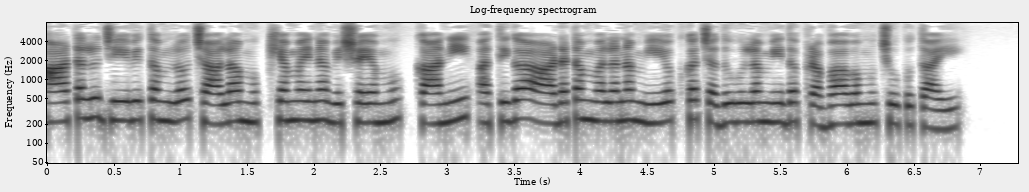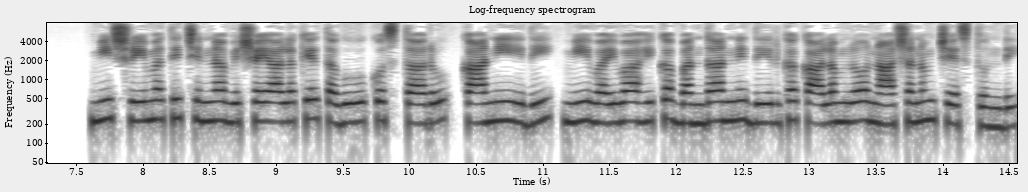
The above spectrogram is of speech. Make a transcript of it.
ఆటలు జీవితంలో చాలా ముఖ్యమైన విషయము కానీ అతిగా ఆడటం వలన మీ యొక్క చదువుల మీద ప్రభావము చూపుతాయి. మీ శ్రీమతి చిన్న విషయాలకే తగువుకొస్తారు కానీ ఇది మీ వైవాహిక బంధాన్ని దీర్ఘకాలంలో నాశనం చేస్తుంది.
